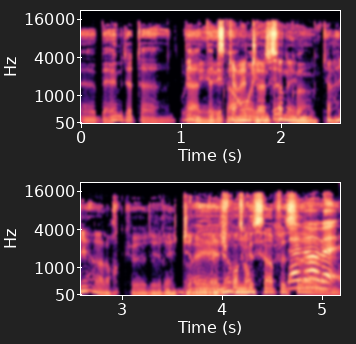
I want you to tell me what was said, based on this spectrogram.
Euh, bah oui, mais toi t'as Oui, t'as- mais t'as des parents sœur, a quoi. une carrière, alors que Jeremy Ouais, Renner, je pense non. que c'est un peu ça. non, bah,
